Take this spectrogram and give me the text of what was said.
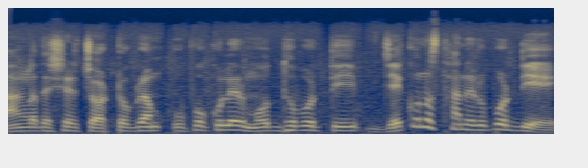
বাংলাদেশের চট্টগ্রাম উপকূলের মধ্যবর্তী যে কোনো স্থানের উপর দিয়ে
